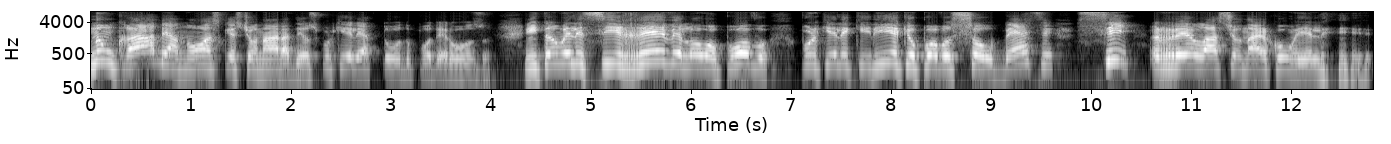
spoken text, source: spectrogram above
Não cabe a nós questionar a Deus, porque Ele é todo poderoso. Então ele se revelou ao povo porque ele queria que o povo soubesse se relacionar com ele.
